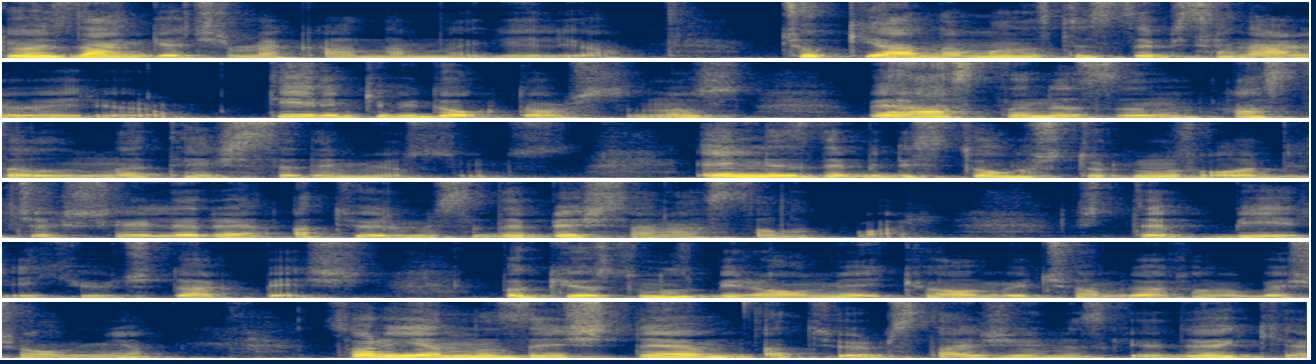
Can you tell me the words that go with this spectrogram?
gözden geçirmek anlamına geliyor. Çok iyi anlamanız için size bir senaryo veriyorum. Diyelim ki bir doktorsunuz ve hastanızın hastalığını teşhis edemiyorsunuz. Elinizde bir liste oluşturduğunuz olabilecek şeylere atıyorum listede 5 tane hastalık var. İşte 1, 2, 3, 4, 5. Bakıyorsunuz 1 olmuyor, 2 olmuyor, 3 olmuyor, 4 olmuyor, 5 olmuyor. Sonra yanınıza işte atıyorum stajyeriniz geliyor ki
